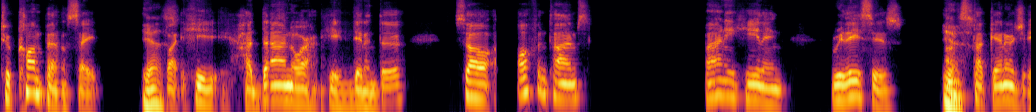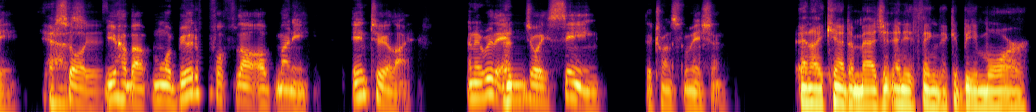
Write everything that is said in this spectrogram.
to compensate yes. what he had done or he didn't do. So oftentimes, money healing releases yes. unstuck energy. Yes. So you have a more beautiful flow of money into your life. And I really and, enjoy seeing the transformation and I can't imagine anything that could be more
